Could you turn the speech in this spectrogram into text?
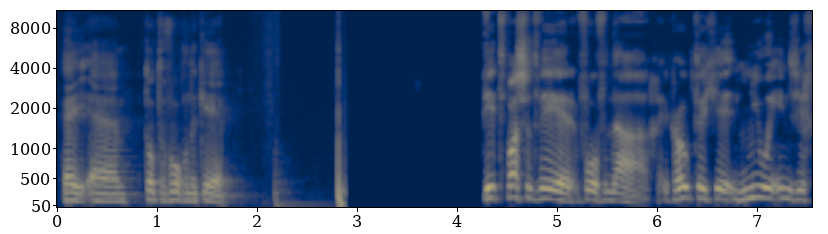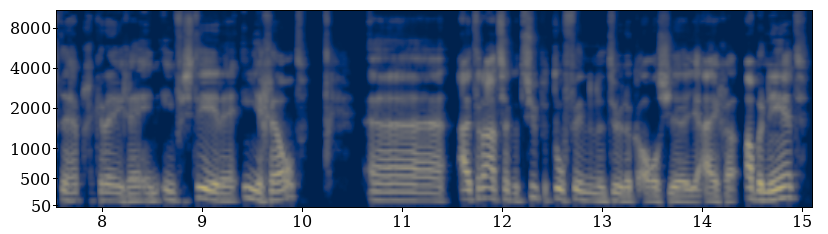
Hey, tot de volgende keer. Dit was het weer voor vandaag. Ik hoop dat je nieuwe inzichten hebt gekregen in investeren in je geld. Uh, uiteraard zou ik het super tof vinden natuurlijk als je je eigen abonneert.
